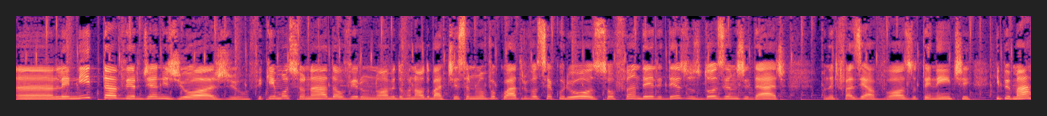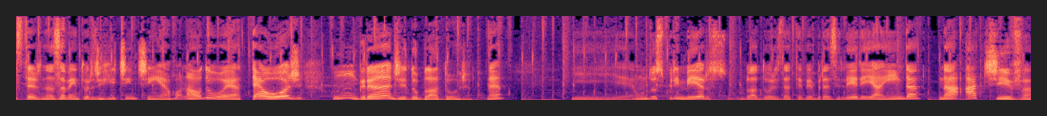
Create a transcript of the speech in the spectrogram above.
Ah, Lenita Verdiane Giorgio. Fiquei emocionada ao ouvir o nome do Ronaldo Batista no novo quadro Você é Curioso. Sou fã dele desde os 12 anos de idade, quando ele fazia a voz do tenente Hipmaster nas aventuras de Ritintim. O Ronaldo é até hoje um grande dublador, né? E é um dos primeiros dubladores da TV brasileira e ainda na ativa.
